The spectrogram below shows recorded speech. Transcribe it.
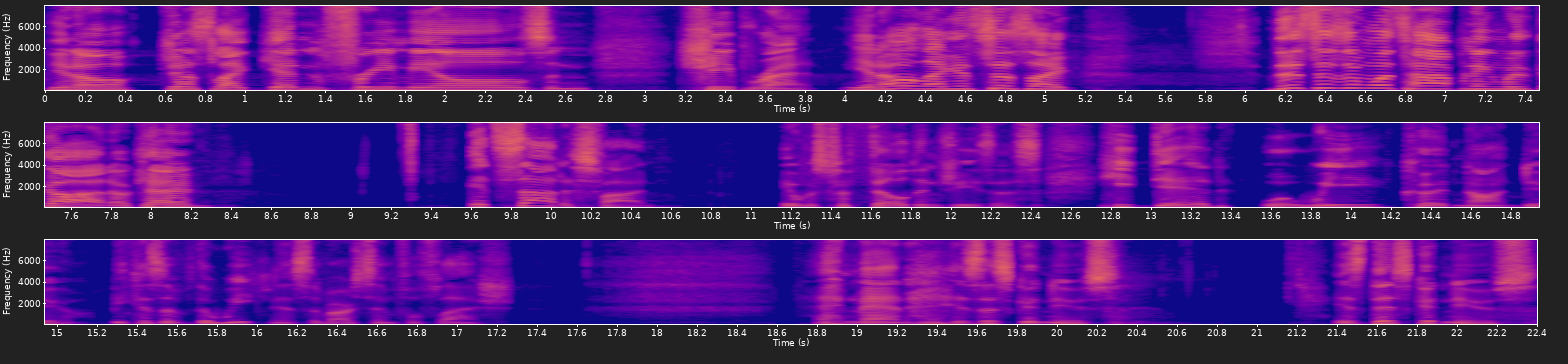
you know, just like getting free meals and cheap rent. You know, like it's just like, this isn't what's happening with God, okay? It's satisfied. It was fulfilled in Jesus. He did what we could not do because of the weakness of our sinful flesh. And man, is this good news? Is this good news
